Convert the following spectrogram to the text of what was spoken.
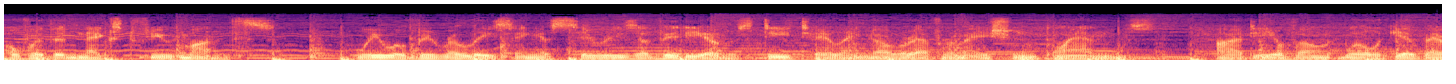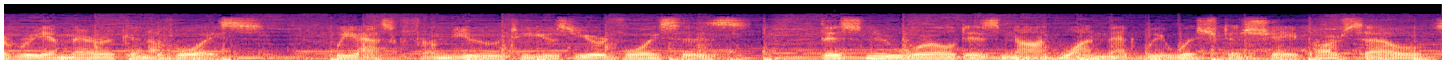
Over the next few months, we will be releasing a series of videos detailing our reformation plans. Idea Vote will give every American a voice. We ask from you to use your voices. This new world is not one that we wish to shape ourselves.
